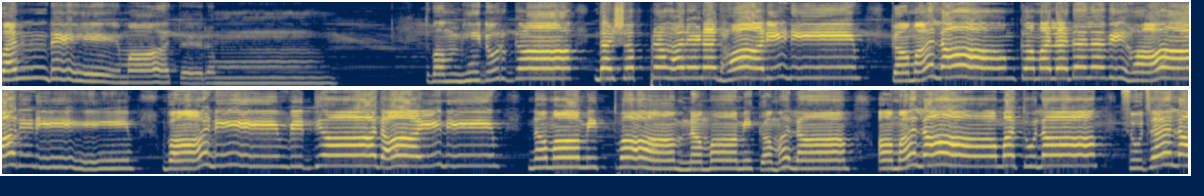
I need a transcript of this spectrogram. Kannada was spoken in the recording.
वन्दे मातरम् त्वं हि दुर्गा दशप्रहरणधारिणीं कमलां कमलदलविहारिणीं वाणीं विद्यादायिनीं नमामि त्वां नमामि कमलाम् अमलामतुलां सुजलां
